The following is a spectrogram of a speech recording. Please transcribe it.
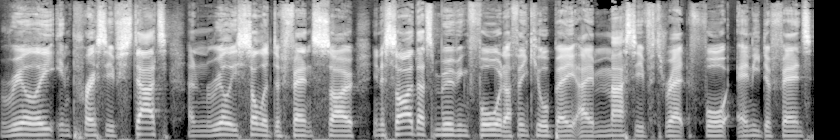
really impressive stats and really solid defense. So, in a side that's moving forward, I think he'll be a massive threat for any defense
